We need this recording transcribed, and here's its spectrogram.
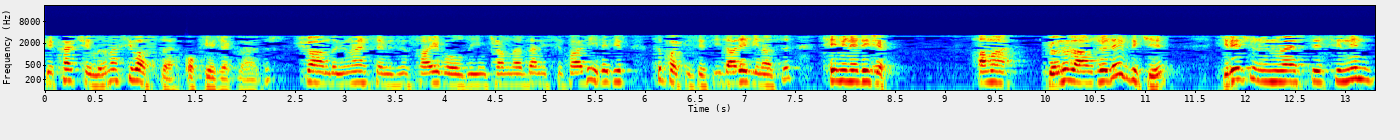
birkaç yıllığına Sivas'ta okuyacaklardır. Şu anda üniversitemizin sahip olduğu imkanlardan istifade ile bir tıp fakültesi idare binası temin edecek. Ama gönül arzu ederdi ki Giresun Üniversitesi'nin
